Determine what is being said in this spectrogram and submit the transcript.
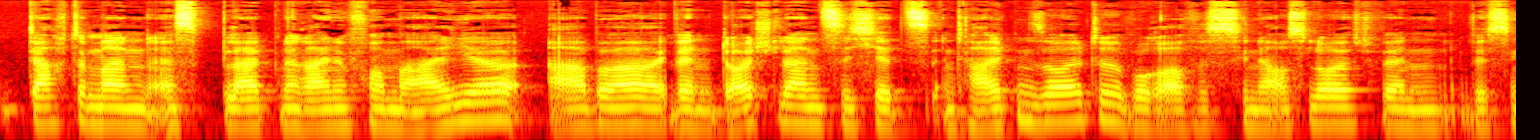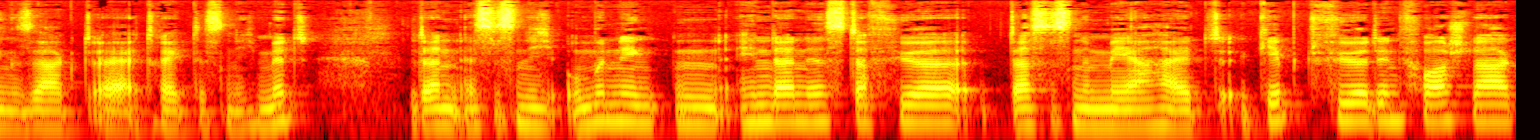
dachte man, es bleibt eine reine Formalie. Aber wenn Deutschland sich jetzt enthalten sollte, worauf es hinausläuft, wenn Wissing sagt, er trägt es nicht mit, dann ist es nicht unbedingt ein Hindernis dafür, dass es eine Mehrheit gibt für den Vorschlag.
